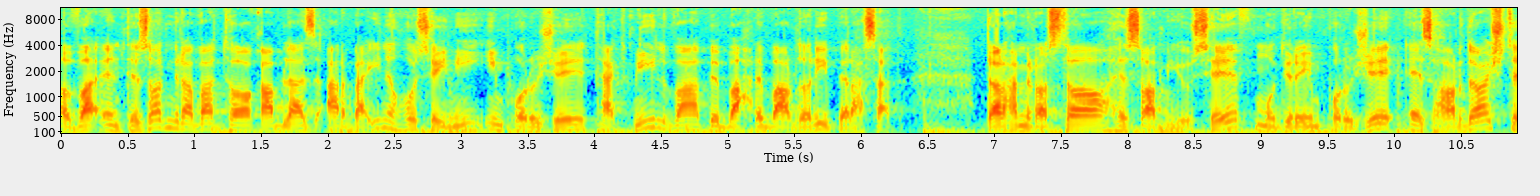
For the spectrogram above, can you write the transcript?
و انتظار می رود تا قبل از اربعین حسینی این پروژه تکمیل و به بهره برداری برسد. در همین راستا حسام یوسف مدیر این پروژه اظهار داشت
